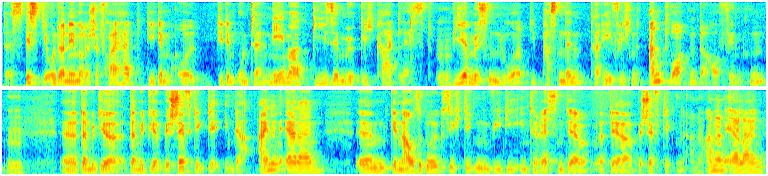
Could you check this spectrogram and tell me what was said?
Das ist die unternehmerische Freiheit, die dem, die dem Unternehmer diese Möglichkeit lässt. Mhm. Wir müssen nur die passenden tariflichen Antworten darauf finden, mhm. äh, damit, wir, damit wir Beschäftigte in der einen Airline ähm, genauso berücksichtigen wie die Interessen der, der Beschäftigten einer anderen Airline.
